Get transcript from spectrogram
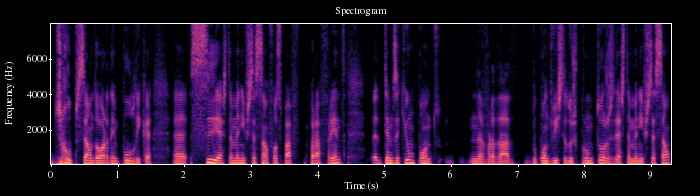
disrupção da ordem pública, uh, se esta manifestação fosse para, para a frente. temos aqui um ponto, na verdade, do ponto de vista dos promotores desta manifestação,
